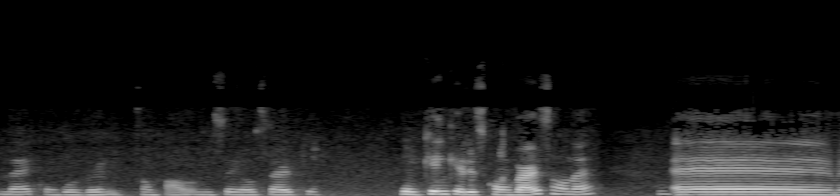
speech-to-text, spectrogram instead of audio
né, com o governo de São Paulo, não sei ao certo com quem que eles conversam, né? Uhum. É,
